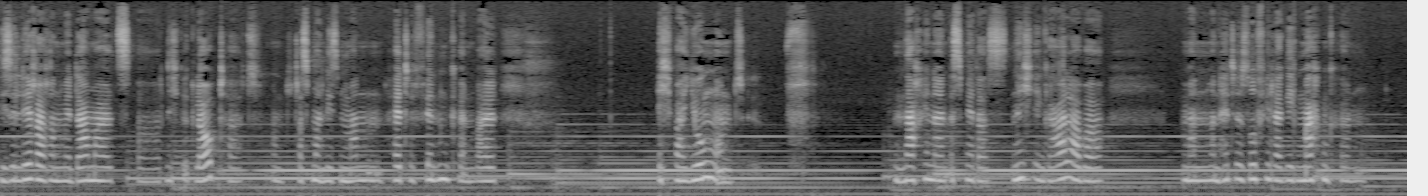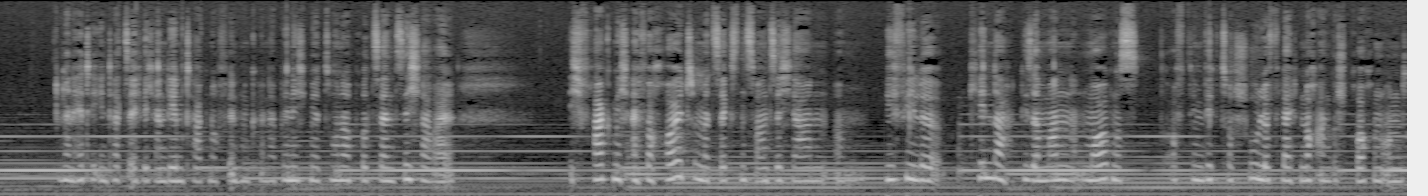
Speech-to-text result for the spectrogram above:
diese Lehrerin mir damals äh, nicht geglaubt hat und dass man diesen Mann hätte finden können, weil ich war jung und im Nachhinein ist mir das nicht egal, aber man, man hätte so viel dagegen machen können. Man hätte ihn tatsächlich an dem Tag noch finden können. Da bin ich mir zu 100% sicher, weil ich frage mich einfach heute mit 26 Jahren, ähm, wie viele Kinder dieser Mann morgens auf dem Weg zur Schule vielleicht noch angesprochen und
